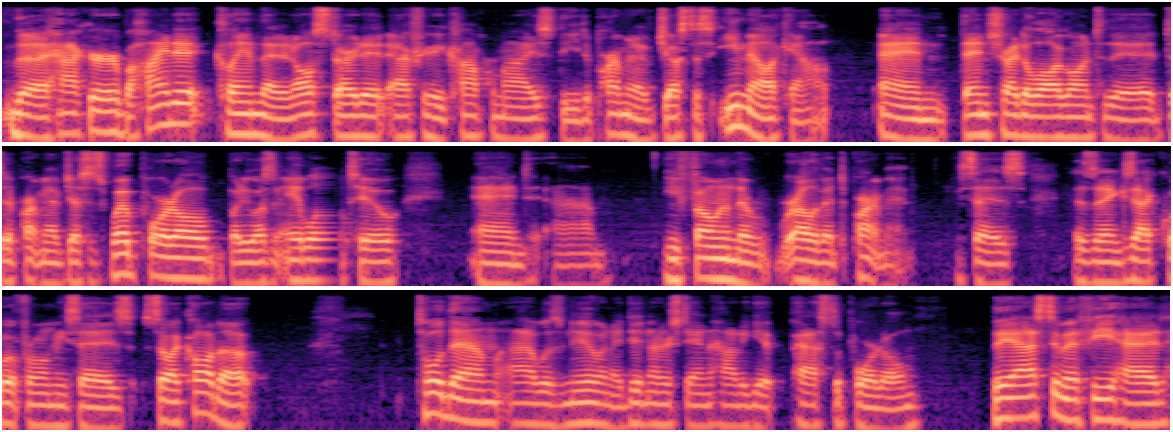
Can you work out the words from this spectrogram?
The hacker behind it claimed that it all started after he compromised the Department of Justice email account and then tried to log on to the Department of Justice web portal, but he wasn't able to. And um, he phoned the relevant department. He says, as an exact quote from him, he says, So I called up, told them I was new and I didn't understand how to get past the portal. They asked him if he had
